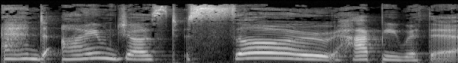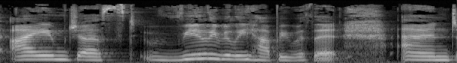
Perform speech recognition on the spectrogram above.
And I'm just so happy with it. I am just really, really happy with it. And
